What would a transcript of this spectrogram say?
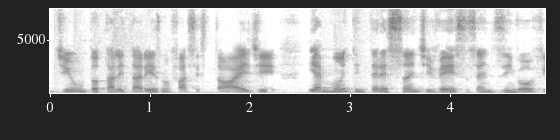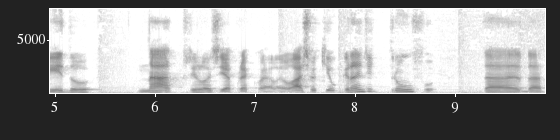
de um totalitarismo fascistoide e é muito interessante ver isso sendo desenvolvido na trilogia prequela. Eu acho que o grande trunfo da, da,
